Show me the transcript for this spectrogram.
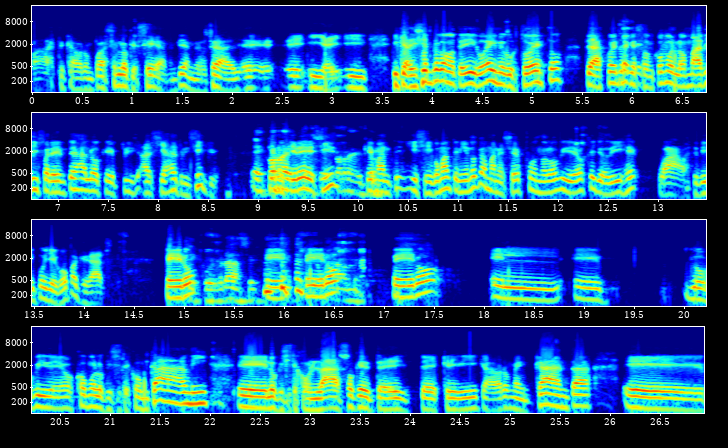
ah, este cabrón puede hacer lo que sea, ¿me entiendes? O sea, eh, eh, y, y, y, casi siempre cuando te digo, hey, me gustó esto, te das cuenta que son como los más diferentes a lo que hacías al principio. Es correcto, no quiere decir que, y sigo manteniendo que Amanecer fue uno de los videos que yo dije, wow, este tipo llegó para quedarse. Pero, eh, pero, pero, el, los videos como lo que hiciste con Cami, eh, lo que hiciste con Lazo, que te, te escribí, cabrón, me encanta. Eh,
